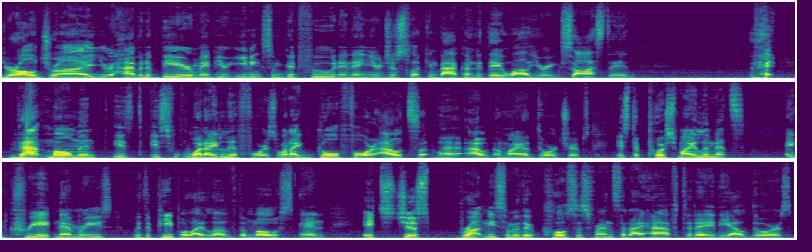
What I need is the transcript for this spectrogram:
you're all dry you're having a beer maybe you're eating some good food and then you're just looking back on the day while you're exhausted that, that moment is is what I live for is what I go for out uh, out on my outdoor trips is to push my limits and create memories with the people I love the most. And it's just brought me some of the closest friends that I have today, the outdoors,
